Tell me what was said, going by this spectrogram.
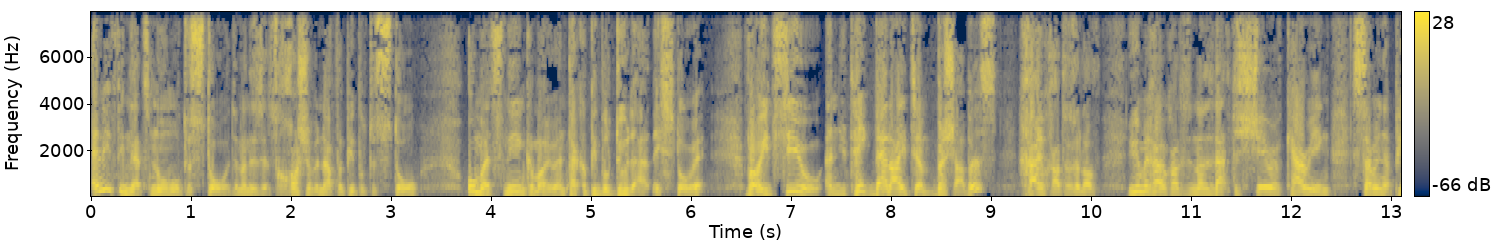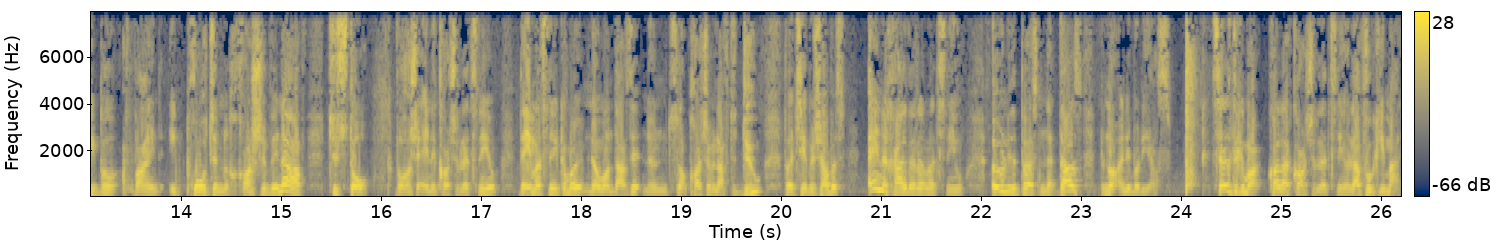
anything that's normal to store, in other words, it's choshev enough for people to store, umatzniin kamayu, and taka people do that, they store it, v'oitziu, and you take that item, b'shabbos, chayiv chatas you can chayiv chatas that's the share of carrying something that people find important and choshev enough to store. V'choshev ein koshev letzniu, v'ematzniin kamayu, no one does it, no, it's not choshev enough to do, v'oitziu b'shabbos, ein chayiv letzniu, only the person that does, but not anybody else. Says the Gemara, Kol HaKosher Letzniu, Lafuki Mai.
